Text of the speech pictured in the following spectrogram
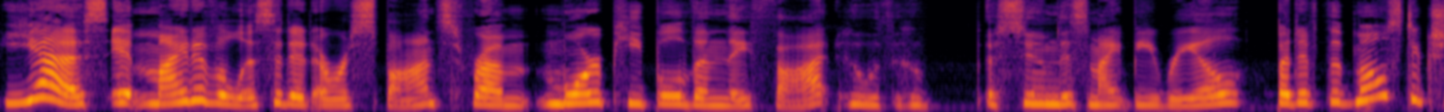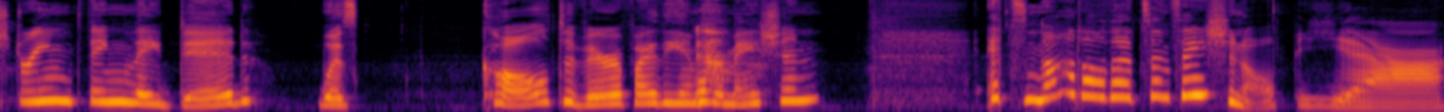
yes, it might have elicited a response from more people than they thought who who assumed this might be real. But if the most extreme thing they did was call to verify the information, it's not all that sensational. Yeah,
